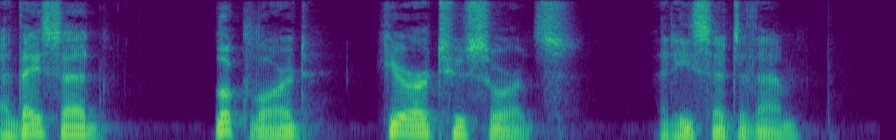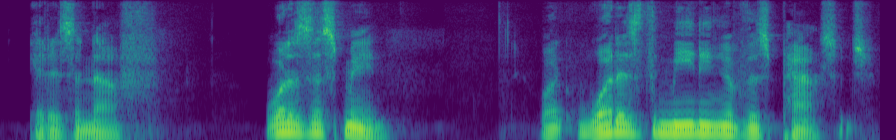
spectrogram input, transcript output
And they said, Look, Lord, here are two swords. And he said to them, It is enough. What does this mean? What, what is the meaning of this passage?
